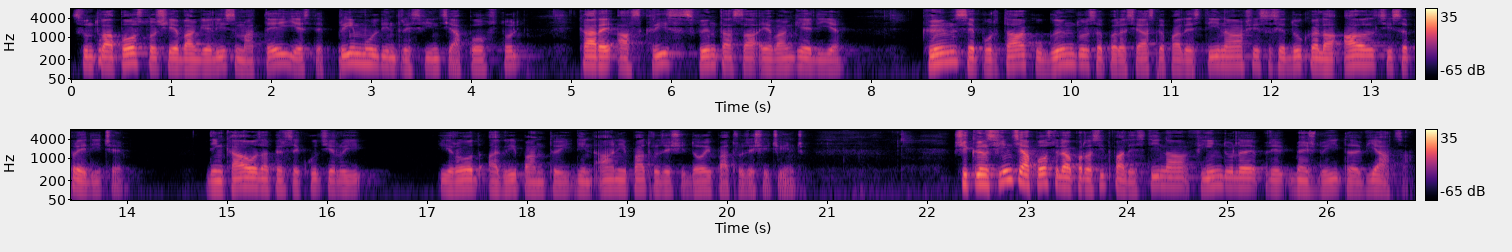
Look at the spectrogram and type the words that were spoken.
Sfântul Apostol și Evanghelist Matei este primul dintre Sfinții Apostoli care a scris Sfânta sa Evanghelie, când se purta cu gândul să părăsească Palestina și să se ducă la alții să predice, din cauza persecuției lui Irod Agripa I din anii 42-45. Și când Sfinții Apostoli au părăsit Palestina, fiindu-le primejduită viața.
